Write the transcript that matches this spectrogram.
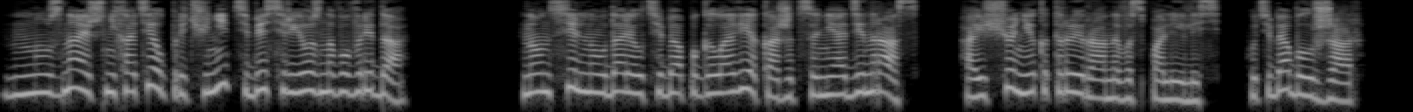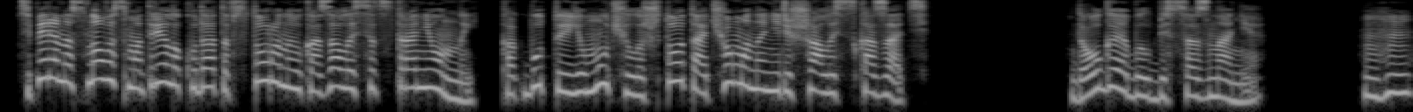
ну, знаешь, не хотел причинить тебе серьезного вреда. Но он сильно ударил тебя по голове, кажется, не один раз, а еще некоторые раны воспалились. У тебя был жар. Теперь она снова смотрела куда-то в сторону и казалась отстраненной, как будто ее мучило что-то, о чем она не решалась сказать. Долго я был без сознания? Угу,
